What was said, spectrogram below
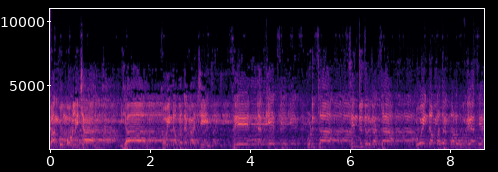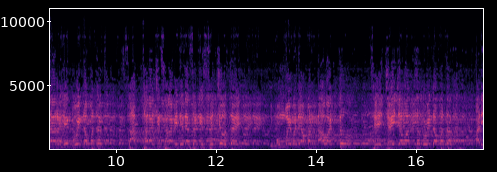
गांगुमौलीच्या ह्या गोविंदा पथकाची जे नक्कीच पुढचा सिंधुदुर्गाचा गोविंदा पथक म्हणून उदयास येणार हे गोविंदा पथक सात थराची सलामी देण्यासाठी सज्ज होत आहे मुंबईमध्ये आपण नाव ऐकतो. जे जय जवानचं गोविंदा पथक आणि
